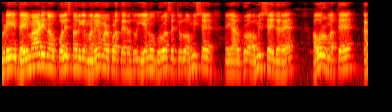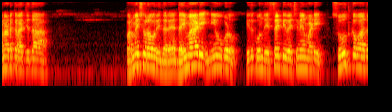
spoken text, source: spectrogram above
ನೋಡಿ, ದಯಮಾಡಿ ನಾವು ಪೊಲೀಸ್ನವರಿಗೆ ಮನವಿ ಮಾಡ್ಕೊಳ್ತಾ ಇರೋದು. ಏನು ಗೃಹ ಸಚಿವರು ಅಮಿತ್ ಶಾ, ಯಾರು ಗೃಹ, ಅಮಿತ್ ಶಾ ಇದ್ದಾರೆ. ಅವರು ಮತ್ತೆ ಕರ್ನಾಟಕ ರಾಜ್ಯದ ಪರಮೇಶ್ವರ್ ಅವರು ಇದ್ದಾರೆ. ದಯಮಾಡಿ ನೀವುಗಳು ಇದಕ್ಕೊಂದು ಎಸ್ ಐ ಟಿ ರಚನೆ ಮಾಡಿ, ಸೂಕ್ತವಾದ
